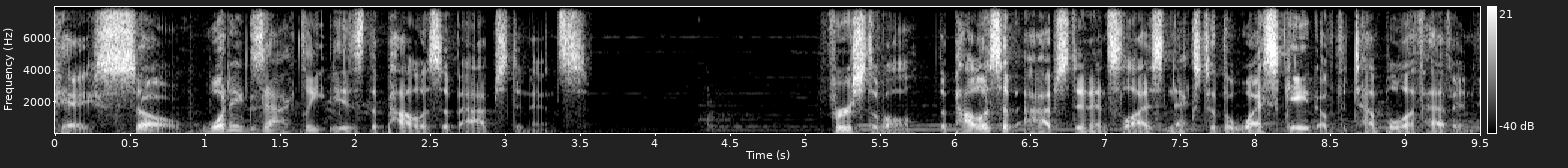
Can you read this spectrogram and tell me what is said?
Okay, so what exactly is the Palace of Abstinence? First of all, the Palace of Abstinence lies next to the west gate of the Temple of Heaven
